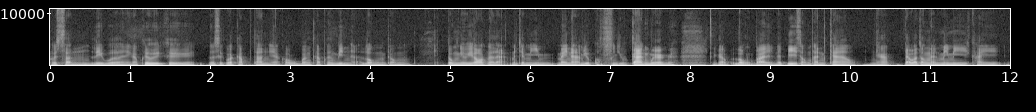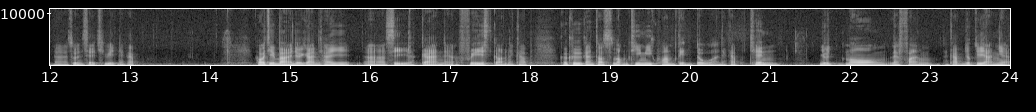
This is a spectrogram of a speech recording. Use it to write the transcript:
ฮุสซันริเวอร์นะครับคือคือรู้สึกว่ากัปตันเนี่ยเขาบังคับเครื่องบินลงตรง ตรงนิวยอร์กนั่นแหละมันจะมีแม่น้ำอยู่อยู่กลางเมืองนะครับลงไปในปี 2009นะครับแต่ว่าตรงนั้นไม่มีใครสูญเสียชีวิตนะครับเขาอธิบายโดยการใช้สี่หลักการนะ freeze ก่อนนะครับ ก็คือการตอบสนองที่มีความตื่นตัวนะครับ เช่น หยุดมองและฟังนะครับ ยกตัวอย่างเนี่ย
